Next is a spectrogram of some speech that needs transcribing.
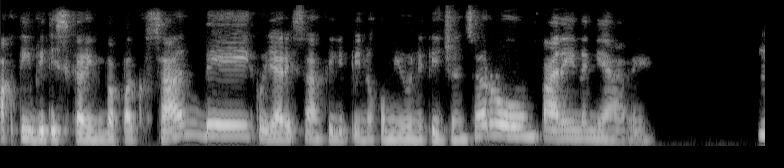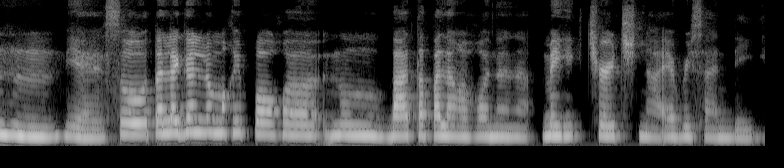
activities ka rin ba pag Sunday, kunyari sa Filipino community dyan sa Rome, paano yung nangyari? Mhm, yes. So talagang lumaki po ako nung bata pa lang ako na, na may church na every Sunday.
